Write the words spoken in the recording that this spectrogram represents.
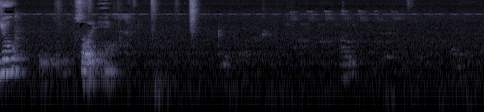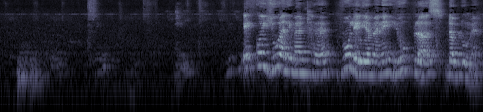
u सॉरी एक कोई u एलिमेंट है, वो ले लिया मैंने u प्लस डब्ल्यू में।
